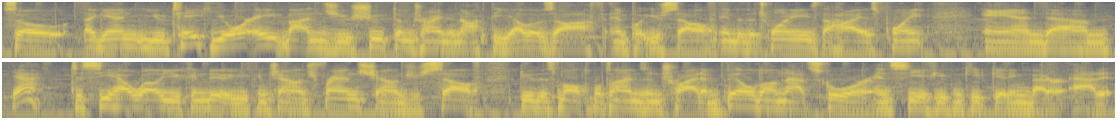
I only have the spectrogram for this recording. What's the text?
So again, you take your eight buttons, you shoot them trying to knock the yellows off and put yourself into the 20s, the highest point, and um, yeah, to see how well you can do. You can challenge friends, challenge yourself, do this multiple times and try to build on that score and see if you can keep getting better at it.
